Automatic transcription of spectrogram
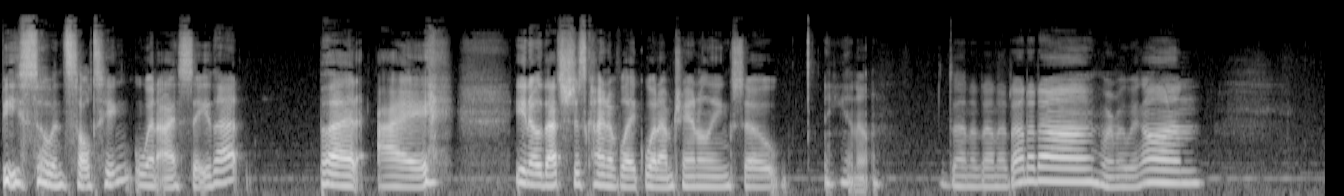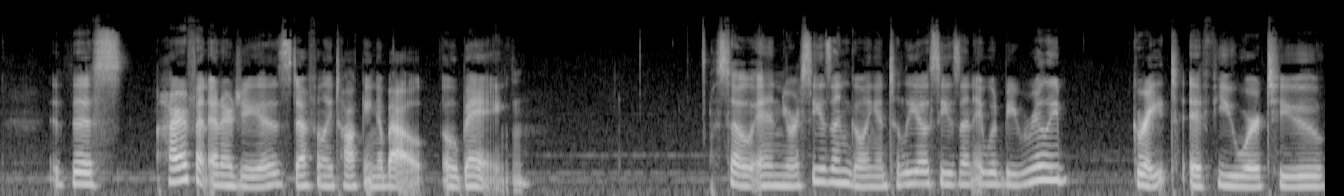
be so insulting when I say that, but I, you know, that's just kind of like what I'm channeling. So, you know, da da da da da da. We're moving on. This Hierophant energy is definitely talking about obeying. So, in your season, going into Leo season, it would be really great if you were to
